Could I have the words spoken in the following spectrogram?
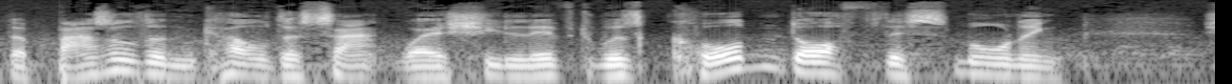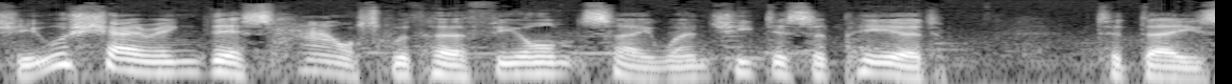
The Basildon cul-de-sac where she lived was cordoned off this morning. She was sharing this house with her fiancé when she disappeared. Today's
